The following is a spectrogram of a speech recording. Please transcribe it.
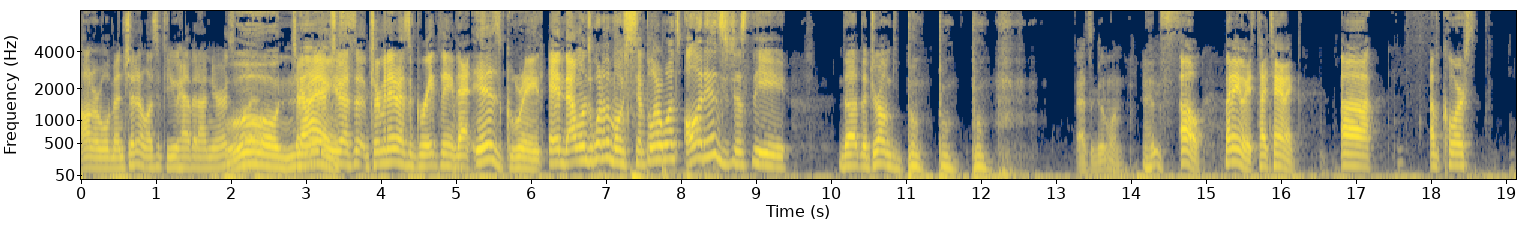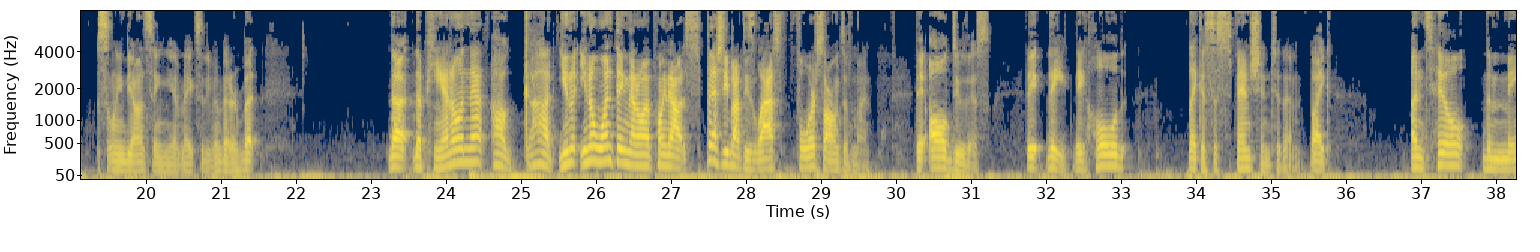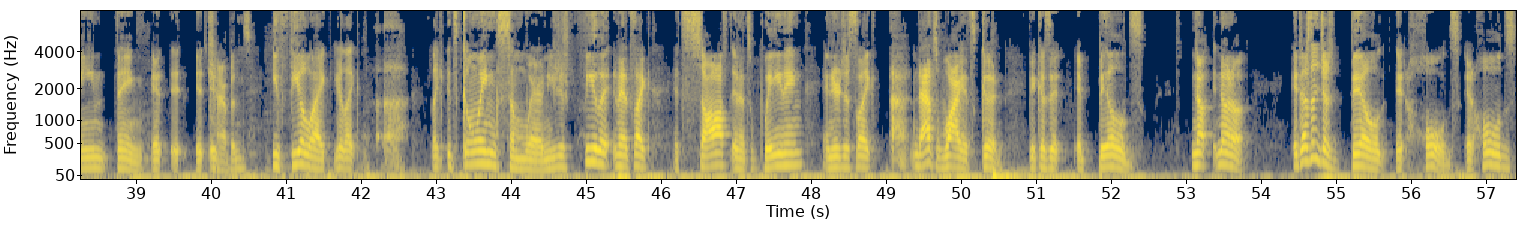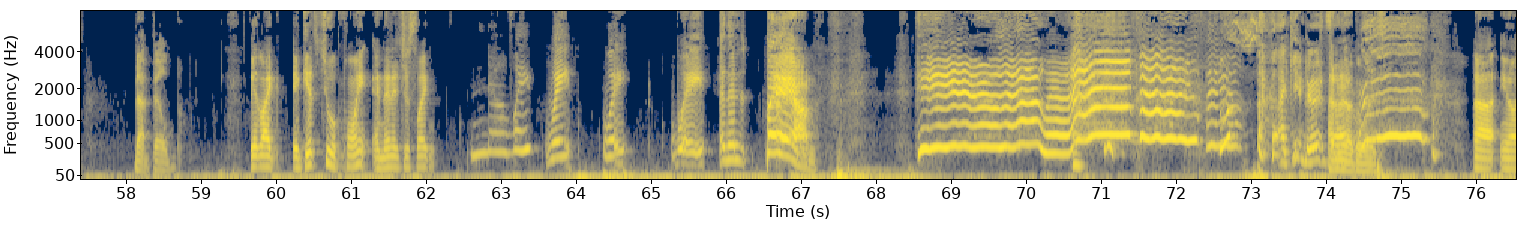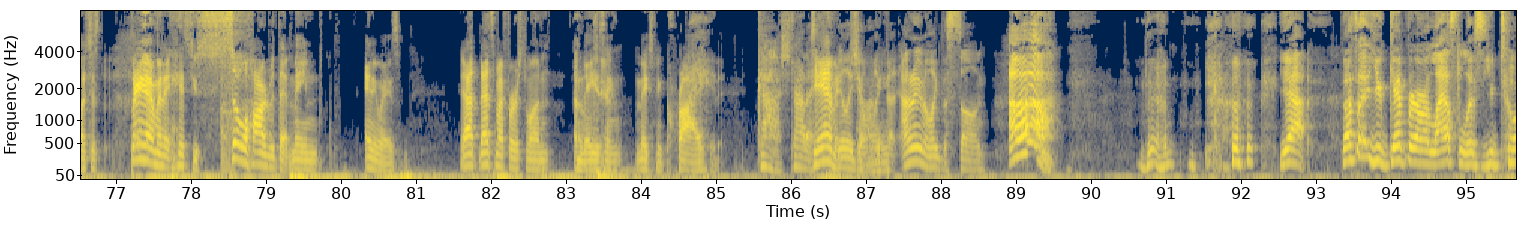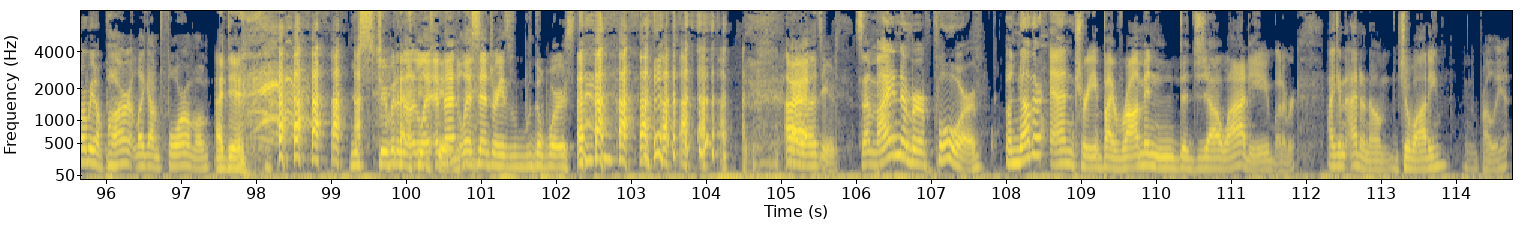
honorable mention, unless if you have it on yours. Oh, nice. 2 has a, Terminator has a great theme. That is great. and that one's one of the most simpler ones. All it is is just the the the drums boom boom boom. That's a good one. Oh, but anyways, Titanic. Uh, of course, Celine Dion singing it makes it even better. But the the piano in that, oh god, you know, you know one thing that I want to point out, especially about these last four songs of mine, they all do this. They they they hold like a suspension to them, like until the main thing. It it it, it happens. you feel like you're like Ugh, like it's going somewhere and you just feel it and it's like it's soft and it's waiting and you're just like that's why it's good because it it builds no no no it doesn't just build it holds it holds That build. it like it gets to a point and then it's just like no wait wait wait wait and then bam here there wherever you feel I can't do it. I don't know the words. uh you know it's just bam and it hits you so hard with that main anyways that that's my first one amazing makes me cry I hate it. gosh God, I damn it really Johnny. don't like that. I don't even like the song. ah Man. yeah. That's what you get for our last list. You tore me apart like on four of them. I did. You're stupid, and, that, li- and that list entry is the worst. All right, right. let's hear it. so my number four, another entry by Ramin Djawadi, whatever. I can, I don't know, Jawadi, probably it.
